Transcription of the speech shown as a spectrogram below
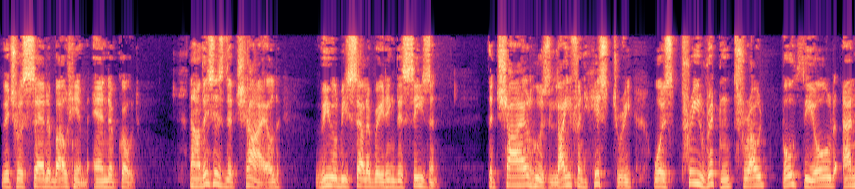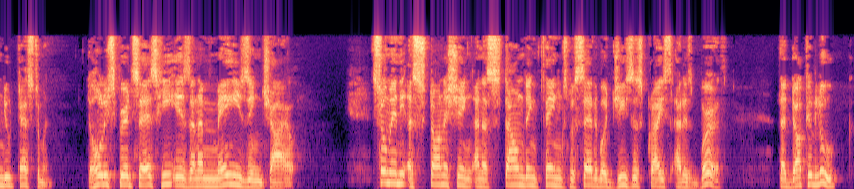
which were said about him. End of quote. Now, this is the child we will be celebrating this season. The child whose life and history was pre-written throughout both the Old and New Testament. The Holy Spirit says he is an amazing child. So many astonishing and astounding things were said about Jesus Christ at his birth that Dr. Luke,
